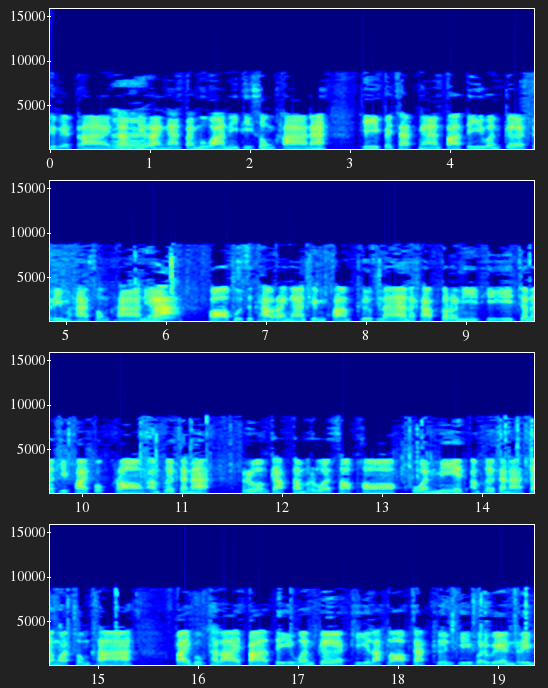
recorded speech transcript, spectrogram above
61 ราย ตามที่รายงานไปเมื่อวานนี้ที่สงขลานะ ที่ไปจัดงานปาร์ตี้วันเกิดริมหาดสงขลาเนี่ยก็ผู้สื่อข่าวรายงานถึงความคืบหน้านะครับ กรณีที่เจ้าหน้าที่ฝ่ายปกครองอำเภอชนะ ร่วมกับตำรวจสพควรมีดอำเภอชนะจังหวัดสงขลาไปบุกทลายปาร์ตี้วันเกิดที่ลักลอบจัดขึ้นที่บริเวณริม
